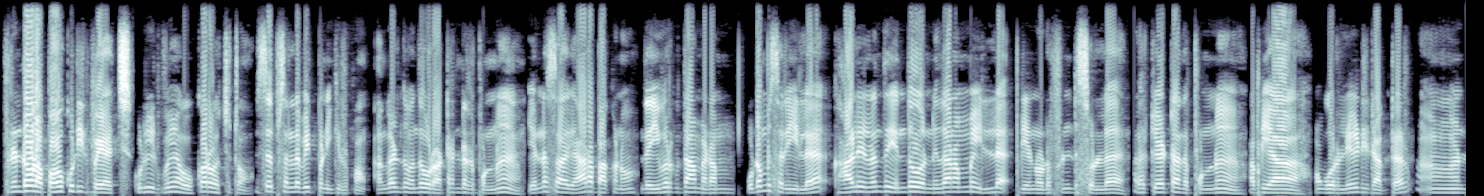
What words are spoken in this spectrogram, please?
ஃப்ரெண்டோட அப்பாவை கூட்டிட்டு போயாச்சு. கூட்டிட்டு போய் உட்கார வச்சுட்டோம். ரிசப்ஷன்ல வெயிட் பண்ணிக்கிருக்கோம் அங்கிருந்து வந்து ஒரு அட்டெண்டர் பொண்ணு என்ன சார் யாரை பார்க்கணும்? இந்த இவருக்கு தான் மேடம் உடம்பு சரியில்லை. காலையில இருந்து எந்த ஒரு நிதானமே இல்லை. அப்படி என்னோட ஃப்ரெண்டு சொல்ல அதை கேட்டு அந்த பொண்ணு அப்படியா? அவங்க ஒரு லேடி டாக்டர்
